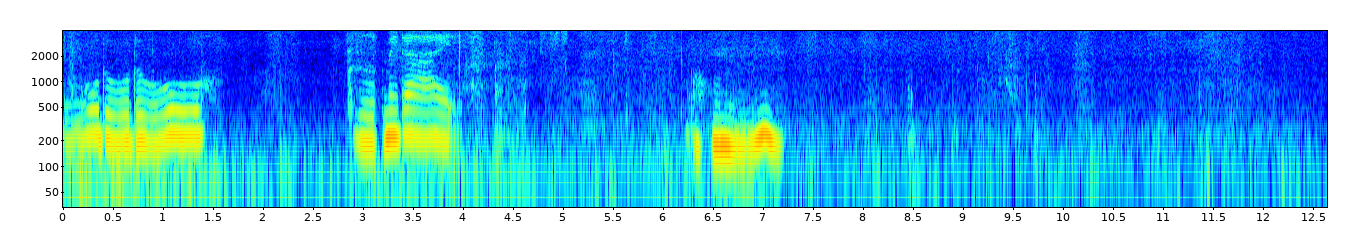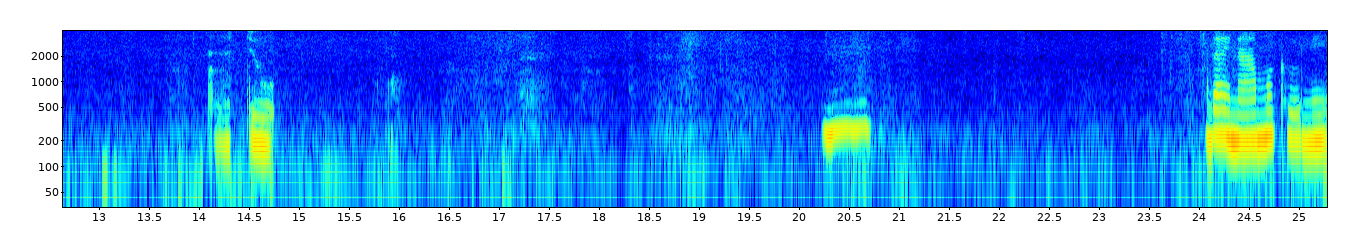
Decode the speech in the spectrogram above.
ดูดูดูเกิดไม่ได้ เกิดอยู่อืมได้น้ำเมื่อคืนนี้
